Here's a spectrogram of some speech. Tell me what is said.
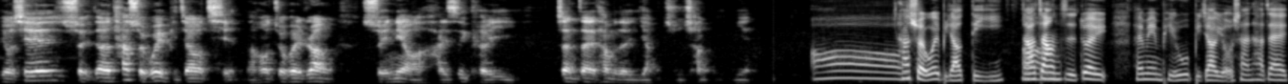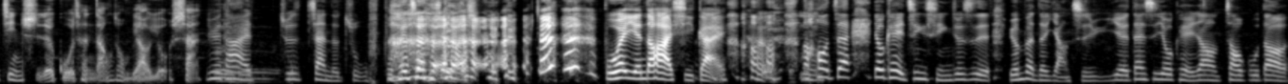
有些水呃它水位比较浅，然后就会让水鸟还是可以站在他们的养殖场。哦，它水位比较低，然后这样子对黑面琵鹭比较友善。它在进食的过程当中比较友善，因为它还就是站得住，不会沉下去，不会淹到它的膝盖。然后再又可以进行就是原本的养殖渔业，但是又可以让照顾到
